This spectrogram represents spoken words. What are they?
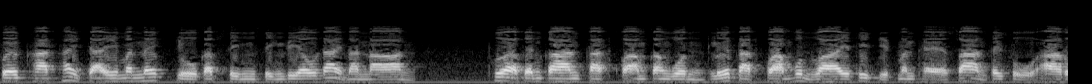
ฝึกหัดให้ใจมันนึกอยู่กับสิ่งสิ่งเดียวได้นานๆ เพื่อเป็นการตัดความกังวล หรือตัดความวุ่นวายที่จิตมันแผ่ซ่านไปสู่อาร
